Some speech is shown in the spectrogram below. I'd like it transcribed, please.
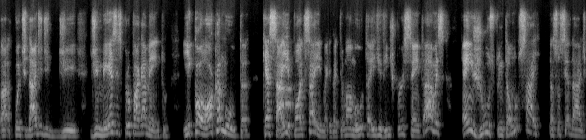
a quantidade de, de, de meses para o pagamento. E coloca multa. Quer sair? Pode sair, mas vai ter uma multa aí de 20%. Ah, mas é injusto, então não sai da sociedade.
